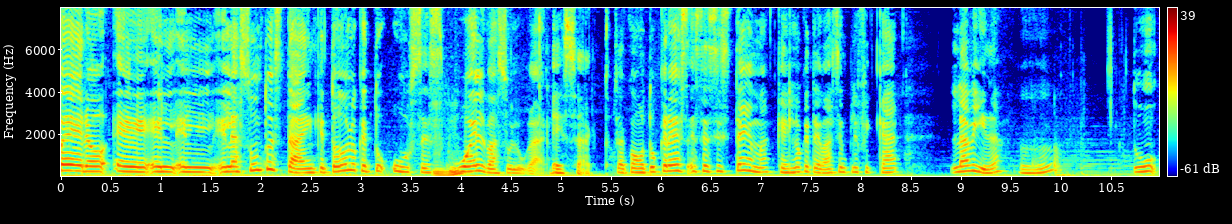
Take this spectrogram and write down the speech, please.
Pero eh, el, el- el asunto está en que todo lo que tú uses vuelva a su lugar. Exacto. O sea, cuando tú crees ese sistema, que es lo que te va a simplificar la vida, tú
